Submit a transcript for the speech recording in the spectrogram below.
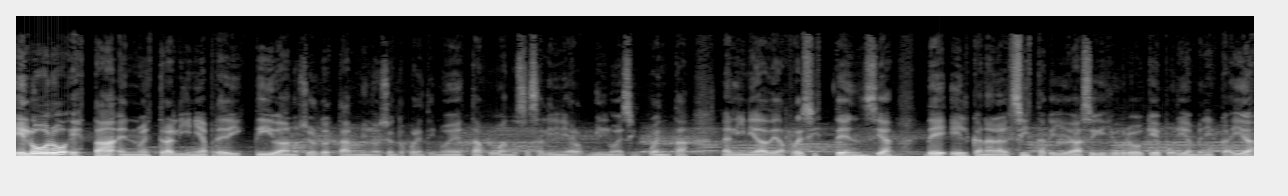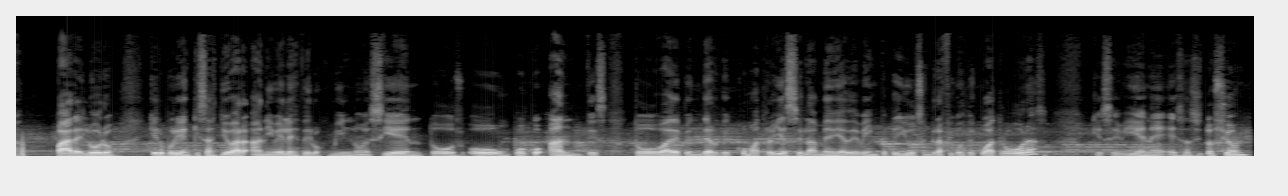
El oro está en nuestra línea predictiva, ¿no es cierto? Está en 1949, está jugándose esa línea de los 1950, la línea de resistencia del canal alcista que llevase, que yo creo que podrían venir caídas para el oro, que lo podrían quizás llevar a niveles de los 1900 o un poco antes. Todo va a depender de cómo atraviese la media de 20 pedidos en gráficos de 4 horas que se viene esa situación.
